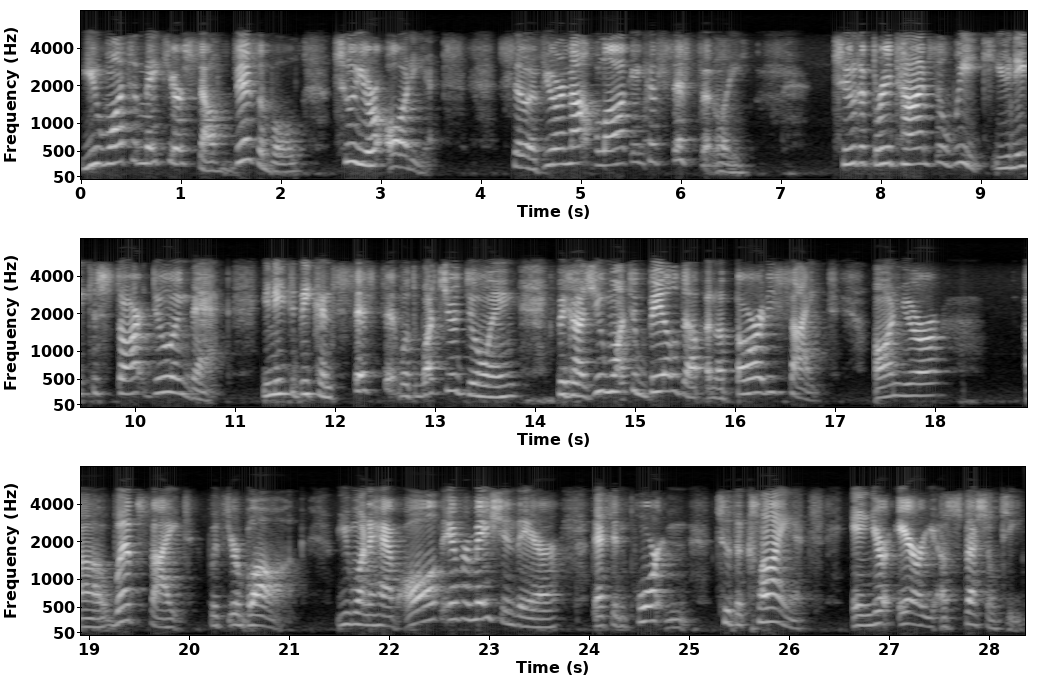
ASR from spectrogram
You want to make yourself visible to your audience. So if you're not blogging consistently, two to three times a week, you need to start doing that. You need to be consistent with what you're doing because you want to build up an authority site on your uh, website with your blog. You want to have all the information there that's important to the clients in your area of specialty.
